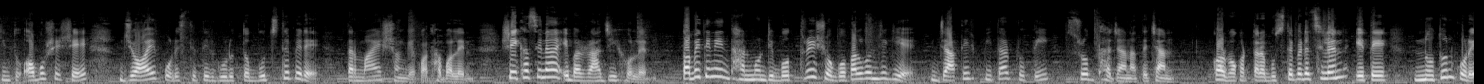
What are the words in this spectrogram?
কিন্তু অবশেষে জয় পরিস্থিতির গুরুত্ব বুঝতে পেরে তার মায়ের সঙ্গে কথা বলেন। শেখ হাসিনা এবার রাজি হলেন। তবে তিনি ধানমন্ডি বত্রিশ ও গোপালগঞ্জে গিয়ে জাতির পিতার প্রতি শ্রদ্ধা জানাতে চান। কর্মকর্তারা বুঝতে পেরেছিলেন, এতে নতুন করে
